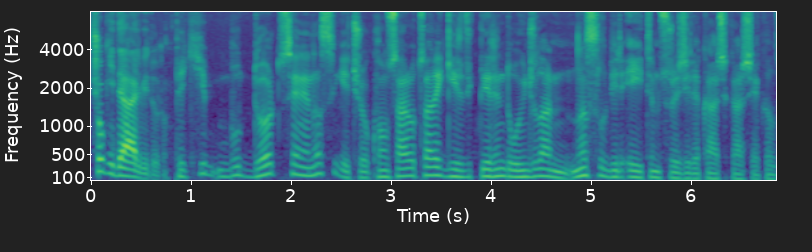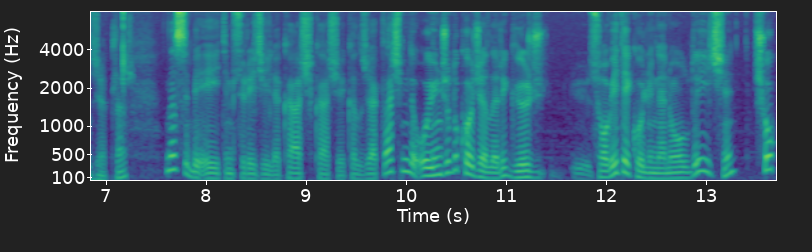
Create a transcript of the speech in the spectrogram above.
çok ideal bir durum. Peki bu 4 sene nasıl geçiyor? Konservatuara girdiklerinde oyuncular nasıl bir eğitim süreciyle karşı karşıya kalacaklar? Nasıl bir eğitim süreciyle karşı karşıya kalacaklar? Şimdi oyunculuk hocaları Gürc- Sovyet ekolünden olduğu için çok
